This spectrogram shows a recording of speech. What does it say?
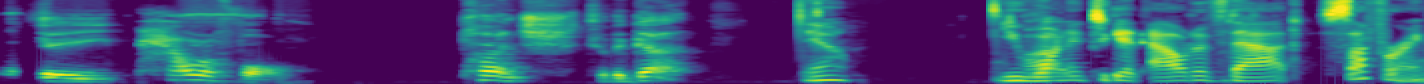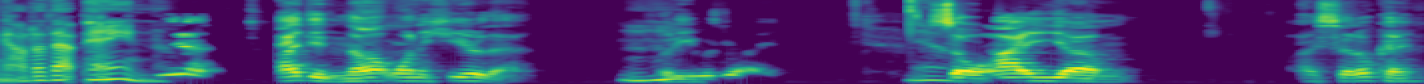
was a powerful punch to the gut. Yeah. You wanted I, to get out of that suffering, out of that pain. Yeah, I did not want to hear that, mm-hmm. but he was right. Yeah. So I, um, I said, okay.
